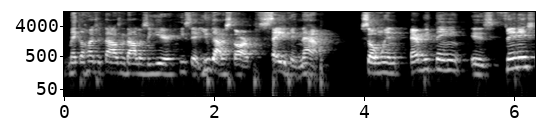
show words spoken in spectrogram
make a hundred thousand dollars a year, he said, you got to start saving now. So when everything is finished,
